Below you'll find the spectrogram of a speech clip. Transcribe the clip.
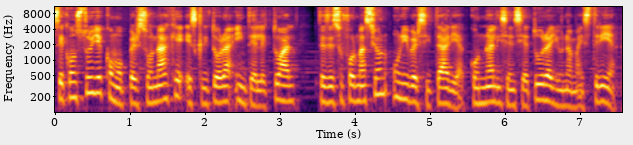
se construye como personaje, escritora intelectual desde su formación universitaria con una licenciatura y una maestría,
